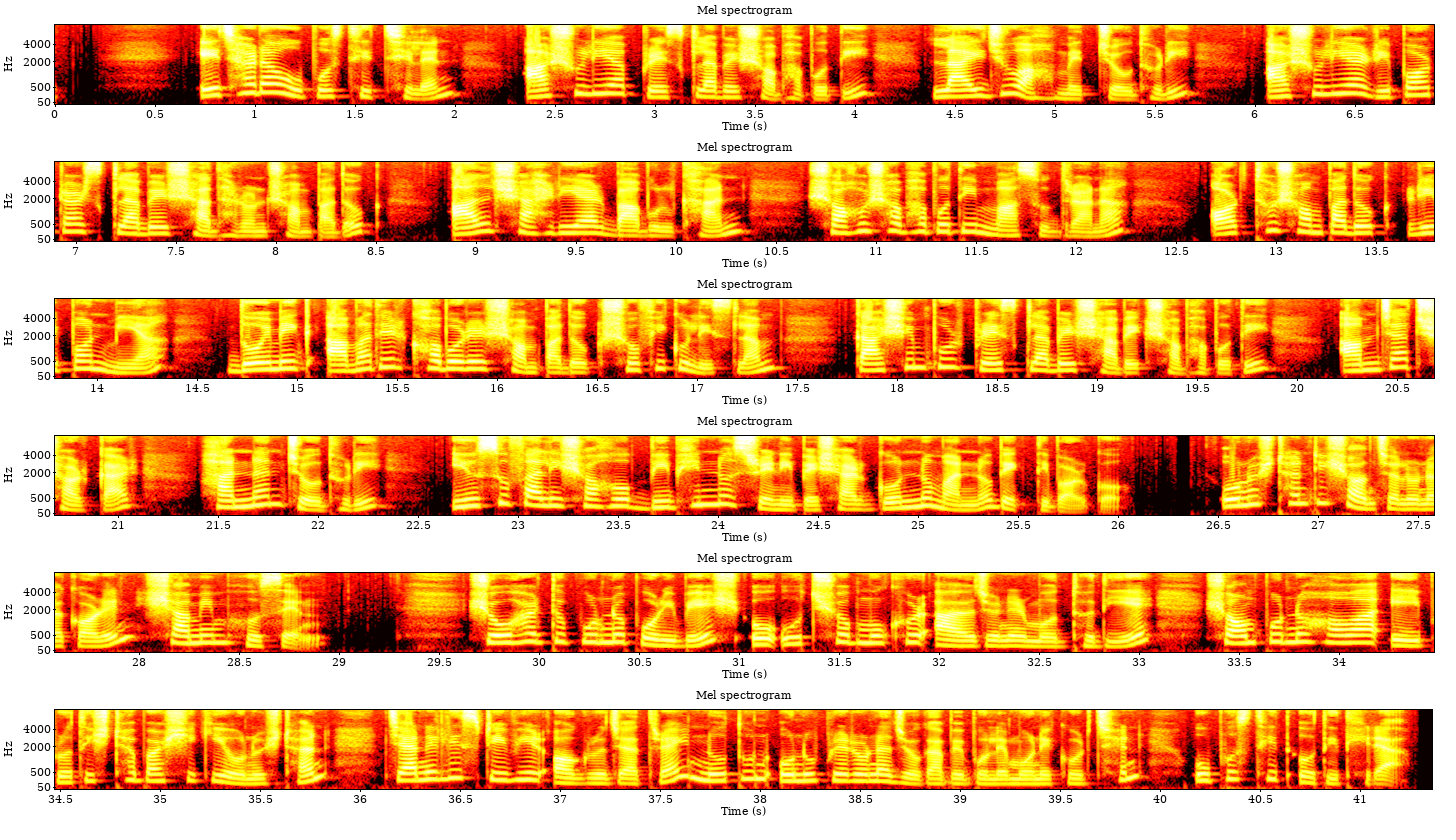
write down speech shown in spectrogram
এছাড়াও উপস্থিত ছিলেন আশুলিয়া প্রেস ক্লাবের সভাপতি লাইজু আহমেদ চৌধুরী, আশুলিয়া রিপোর্টার্স ক্লাবের সাধারণ সম্পাদক আল শাহরিয়ার বাবুল খান, সহসভাপতি মাসুদ রানা অর্থ সম্পাদক রিপন মিয়া, দৈনিক আমাদের খবরের সম্পাদক শফিকুল ইসলাম, কাশিমপুর প্রেস ক্লাবের সাবেক সভাপতি আমজাদ সরকার, হান্নান চৌধুরী, ইউসুফ আলী সহ বিভিন্ন শ্রেণীপেশার গণ্যমান্য ব্যক্তিবর্গ। অনুষ্ঠানটি সঞ্চালনা করেন শামীম হোসেন। সৌহার্দ্যপূর্ণ পরিবেশ ও উৎসবমুখর আয়োজনের মধ্য দিয়ে সম্পূর্ণ হওয়া এই প্রতিষ্ঠাবার্ষিকী অনুষ্ঠান চ্যানেলিস টিভির অগ্রযাত্রায় নতুন অনুপ্রেরণা যোগাবে বলে মনে করছেন উপস্থিত অতিথিরা।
